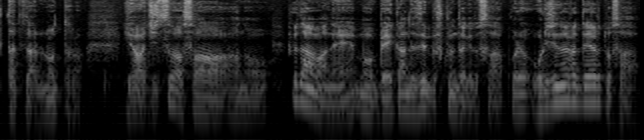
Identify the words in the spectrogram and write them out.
立てたの?」って言ったら「いや実はさあの普段はねもう米管で全部吹くんだけどさこれオリジナルでやるとさ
